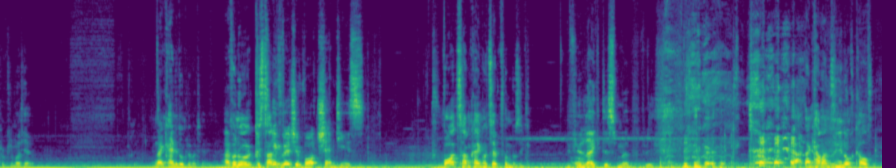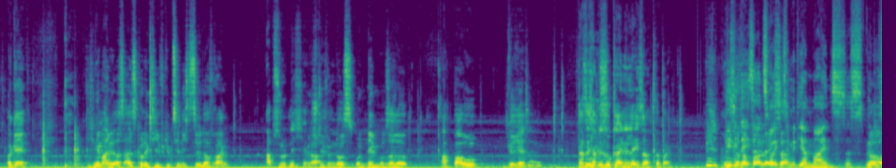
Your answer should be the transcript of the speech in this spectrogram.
Dunkle Materie. Nein, keine dunkle Materie. Einfach nur Kristalle. Irgendwelche Wort-Shanties. Worts haben kein Konzept von Musik. If you like this map, please. Ja, dann kann man sie noch kaufen. Okay. Ich nehme an, dass als Kollektiv gibt es hier nichts zu hinterfragen. Absolut nicht. Wir Ja. stiefeln los und nehmen unsere Abbaugeräte. Tatsächlich habt ihr so kleine Laser dabei. Nee, die Laser erzeugen sie mit ihren Minds. Das würde Oh. ich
